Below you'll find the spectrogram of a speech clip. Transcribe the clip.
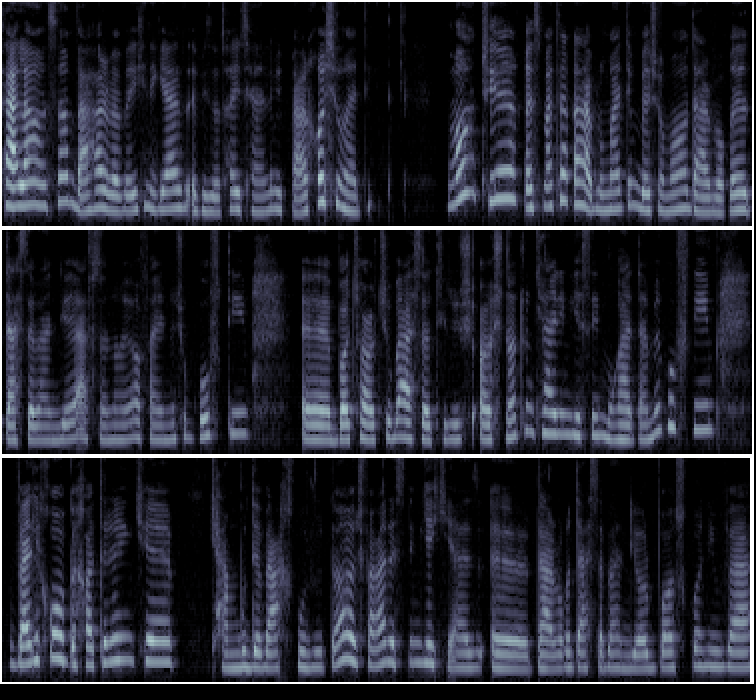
سلام اسمم بهار و به یکی دیگه از اپیزودهای چنل میتبر خوش اومدید. ما توی قسمت قبل اومدیم به شما در واقع دستبندی افسانه های آفرینش رو گفتیم با چارچوب اساتیریش آشناتون کردیم یه سری مقدمه گفتیم ولی خب به خاطر اینکه کمبود وقت وجود داشت فقط رسیدیم یکی از در واقع دستبندی ها رو باز کنیم و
